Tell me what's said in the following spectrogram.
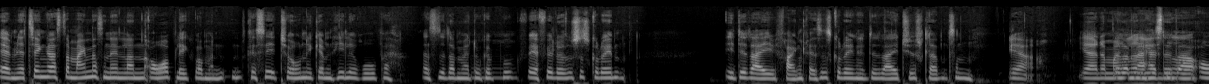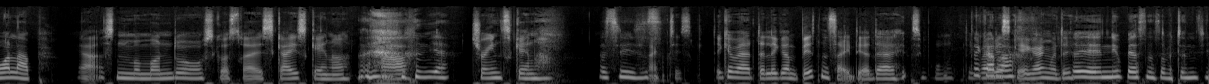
Jamen, jeg tænker også, der mangler sådan en eller anden overblik, hvor man kan se togene igennem hele Europa. Altså det der med, at du kan Mm. booke, for jeg føler, at så skal du ind i det, der er i Frankrig, så skal du ind i det, der er i Tyskland. Sådan, Ja. Ja, der det der mangler med at lige sådan det der overlap. Ja, sådan Momondo, Skyscanner, bare ja, Trainscanner. præcis. faktisk. Det kan være, at der ligger en business idea der, Simone. Det, det kan være, vi der. skal i gang med det. Det er en new business opportunity.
